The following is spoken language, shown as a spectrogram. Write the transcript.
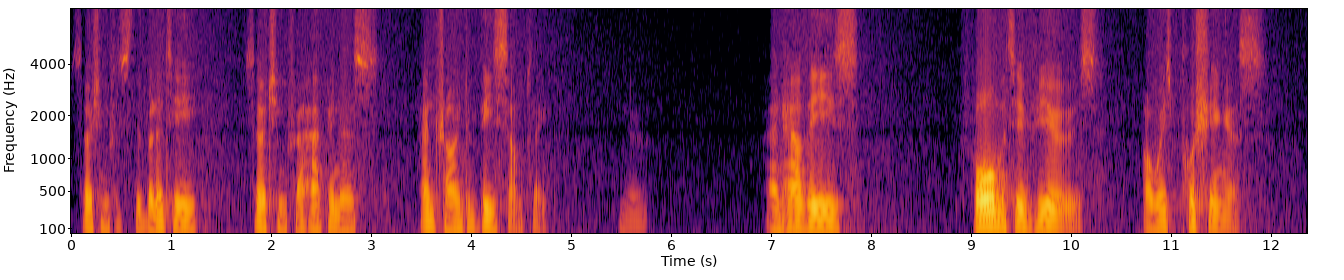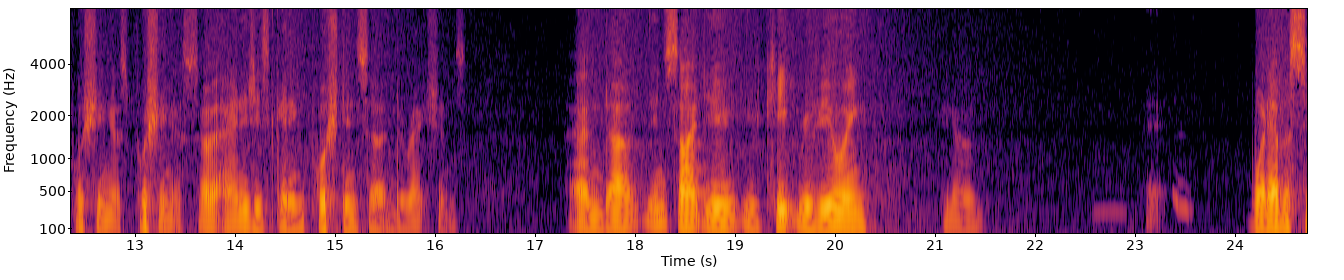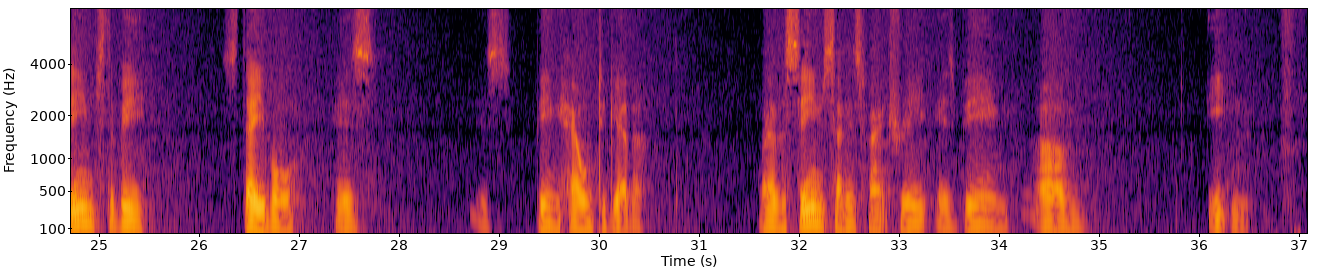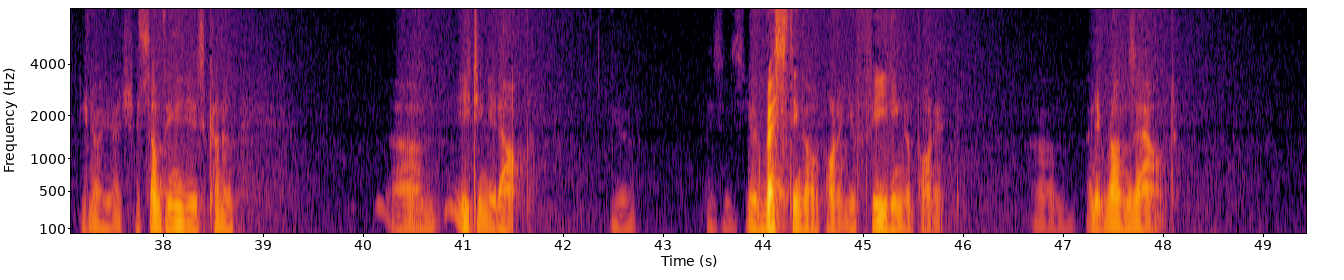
searching for stability, searching for happiness, and trying to be something. You know? And how these formative views are always pushing us, pushing us, pushing us, so our energy is getting pushed in certain directions. And uh, insight, you, you keep reviewing, you know, whatever seems to be stable is, is being held together. Whatever seems satisfactory is being um, eaten. You know, actually something you just kind of um, eating it up. You know? You're resting upon it, you're feeding upon it, and it runs out.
